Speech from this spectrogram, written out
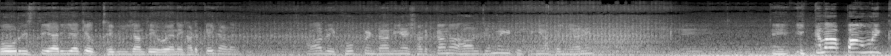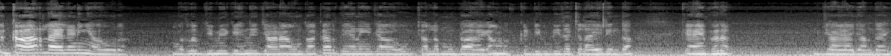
ਹੋਰ ਰਿਸ਼ਤੇਦਾਰੀ ਆ ਕਿ ਉੱਥੇ ਵੀ ਜਾਂਦੇ ਹੋਏ ਨੇ ਖੜ ਕੇ ਜਾਣਾ ਆਹ ਦੇਖੋ, ਪਿੰਡਾਂ ਦੀਆਂ ਸੜਕਾਂ ਦਾ ਹਾਲ ਜਮਾਂ ਹੀ ਟੁੱਟੀਆਂ ਪਈਆਂ ਨੇ। ਤੇ ਇੱਕ ਨਾ ਆਪਾਂ ਹੁਣ ਇੱਕ ਕਾਰ ਲੈ ਲੈਣੀ ਆ ਹੋਰ। ਮਤਲਬ ਜਿਵੇਂ ਕਿਸੇ ਨੇ ਜਾਣਾ ਹੁੰਦਾ ਘਰਦਿਆਂ ਨੇ ਜਾਂ ਉਹ ਚੱਲ ਮੁੰਡਾ ਹੈਗਾ, ਹੁਣ ਗੱਡੀ ਗੁੱਡੀ ਦਾ ਚਲਾਏ ਲੈਂਦਾ ਕਿ ਫਿਰ ਜਾਇਆ ਜਾਂਦਾ ਹੈ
